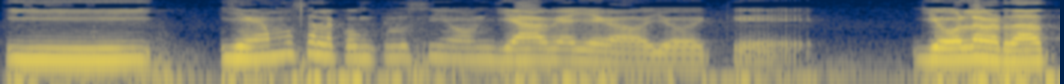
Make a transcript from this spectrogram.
Y llegamos a la conclusión, ya había llegado yo, de que yo la verdad,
